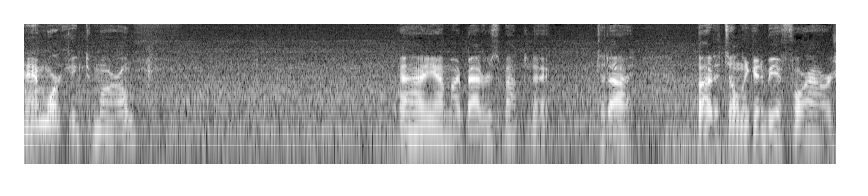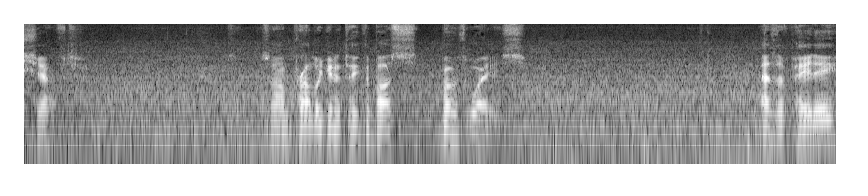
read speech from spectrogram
I am working tomorrow. Uh, yeah, my battery's about to die, to die. But it's only going to be a four hour shift. So I'm probably going to take the bus both ways. As a payday,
